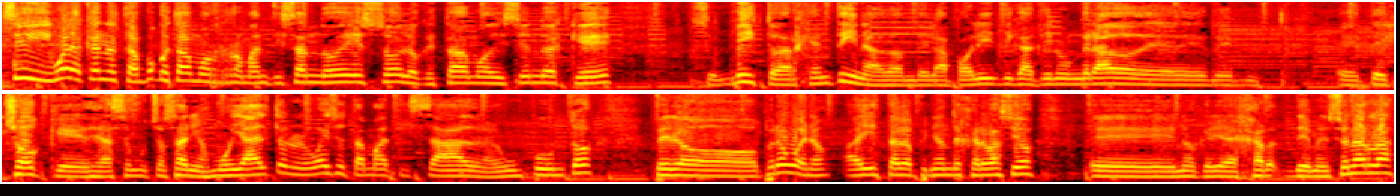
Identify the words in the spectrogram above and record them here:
Sí, igual acá no, tampoco estábamos romantizando eso, lo que estábamos diciendo es que, visto de Argentina, donde la política tiene un grado de, de- de, eh, de choque desde hace muchos años muy alto, en Uruguay eso está matizado en algún punto, pero, pero bueno, ahí está la opinión de Gervasio, eh, no quería dejar de mencionarla.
